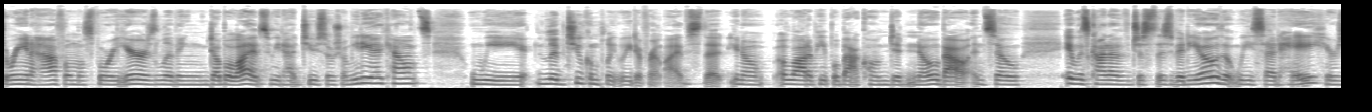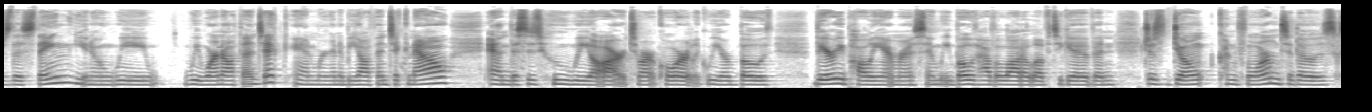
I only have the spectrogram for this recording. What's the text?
three and a half, almost four years living double lives. We'd had two social media accounts. We lived two completely different lives that, you know, a lot of people back home didn't know about. And so it was kind of just this video that we said, hey, here's this thing. You know, we we weren't authentic and we're going to be authentic now and this is who we are to our core like we are both very polyamorous and we both have a lot of love to give and just don't conform to those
